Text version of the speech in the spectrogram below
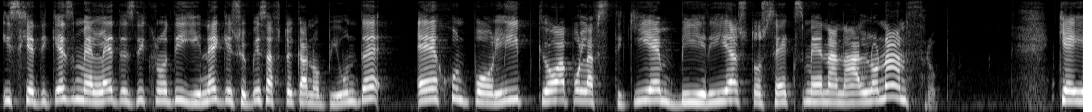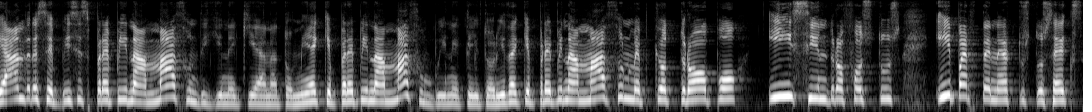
οι σχετικές μελέτες δείχνουν ότι οι γυναίκες οι οποίες αυτοικανοποιούνται έχουν πολύ πιο απολαυστική εμπειρία στο σεξ με έναν άλλον άνθρωπο. Και οι άνδρες επίσης πρέπει να μάθουν τη γυναική ανατομία και πρέπει να μάθουν που είναι η κλειτορίδα και πρέπει να μάθουν με ποιο τρόπο ή σύντροφος τους ή παρτενέρ τους στο σεξ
